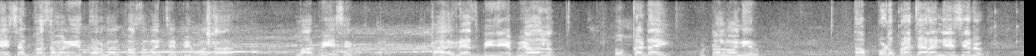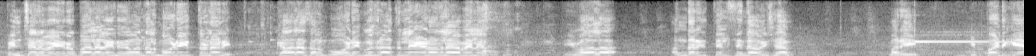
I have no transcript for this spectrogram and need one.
దేశం కోసమని ధర్మం కోసమని చెప్పి కొంత మార్పు చేశారు. కాంగ్రెస్ బీజేపీ వాళ్ళు ఒక్కటై కుట్రలు పనిరు తప్పుడు ప్రచారం చేశారు. పెన్షన్ వెయ్యి రూపాయల ఎనిమిది వందలు మోడీ ఇస్తుండని కానీ అసలు మోడీ గుజరాత్లో ఏడు వందల యాభై లేదు. ఇవాళ అందరికి తెలిసింది ఆ విషయం. మరి ఇప్పటికే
